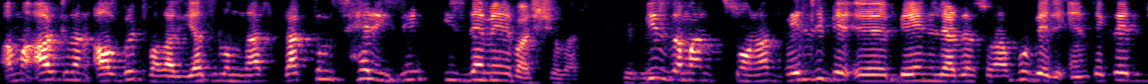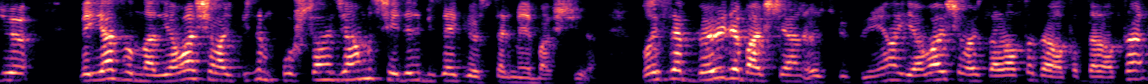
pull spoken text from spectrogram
Ama arkadan algoritmalar, yazılımlar bıraktığımız her izi izlemeye başlıyorlar. Hı hı. Bir zaman sonra belli be- e, beğenilerden sonra bu veri entegre ediliyor ve yazılımlar yavaş yavaş bizim hoşlanacağımız şeyleri bize göstermeye başlıyor. Dolayısıyla böyle başlayan özgür dünya yavaş yavaş daralta daralta daralta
